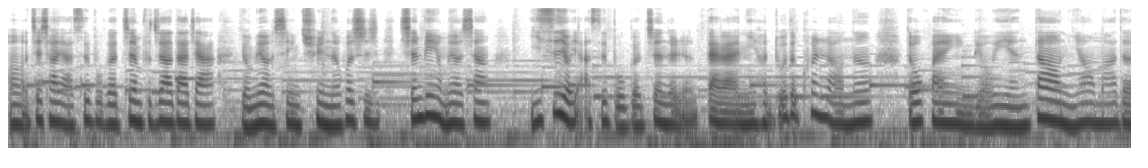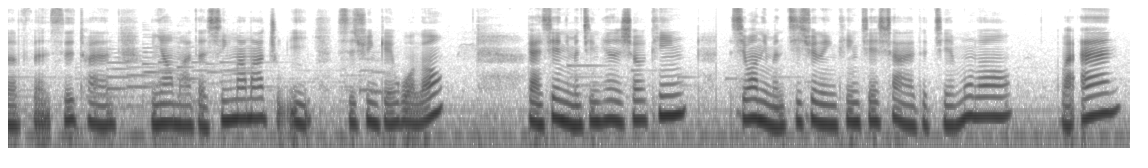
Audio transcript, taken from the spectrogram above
呃，介绍雅斯伯格症，不知道大家有没有兴趣呢？或是身边有没有像疑似有雅斯伯格症的人带来你很多的困扰呢？都欢迎留言到你要妈的粉丝团，你要妈的新妈妈主义私讯给我喽。感谢你们今天的收听。希望你们继续聆听接下来的节目喽，晚安。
